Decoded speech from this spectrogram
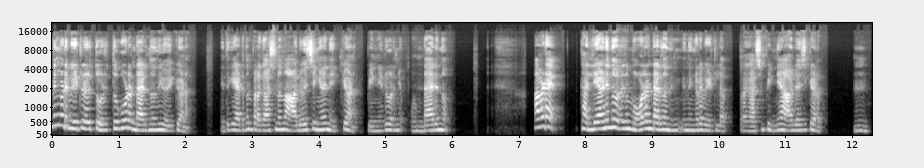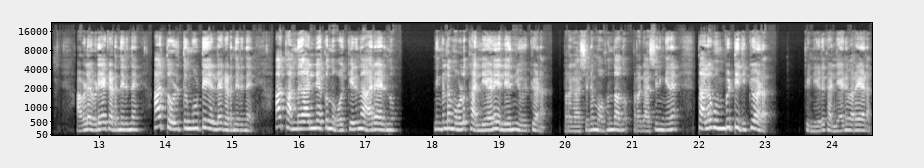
നിങ്ങളുടെ വീട്ടിലൊരു തൊഴുത്തുകൂടുണ്ടായിരുന്നു? എന്ന് ചോദിക്കുകയാണ്. ഇത് കേട്ടതും പ്രകാശനൊന്ന് ആലോചിച്ച് ഇങ്ങനെ നിൽക്കുകയാണ് പിന്നീട് പറഞ്ഞു ഉണ്ടായിരുന്നു. അവിടെ കല്യാണി എന്ന് പറയുന്ന മോളുണ്ടായിരുന്നു നിങ്ങളുടെ വീട്ടിൽ പ്രകാശം പിന്നെ ആലോചിക്കണം അവൾ എവിടെയാ കിടന്നിരുന്നേ? ആ തൊഴുത്തും കൂട്ടിയല്ലേ കിടന്നിരുന്നേ. ആ കന്നുകാലിനെയൊക്കെ നോക്കിയിരുന്ന ആരായിരുന്നു? നിങ്ങളുടെ മോൾ കല്യാണി അല്ലേ എന്ന് ചോദിക്കുകയാണ്. പ്രകാശന്റെ മുഖം തന്നു. പ്രകാശൻ ഇങ്ങനെ തല മുമ്പിട്ടിരിക്കുവാണ് പിന്നീട് കല്യാണി പറയാണ്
